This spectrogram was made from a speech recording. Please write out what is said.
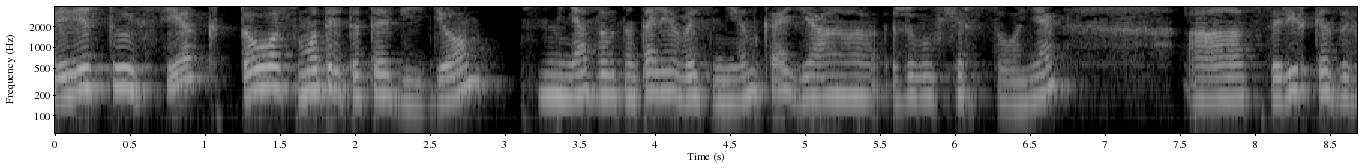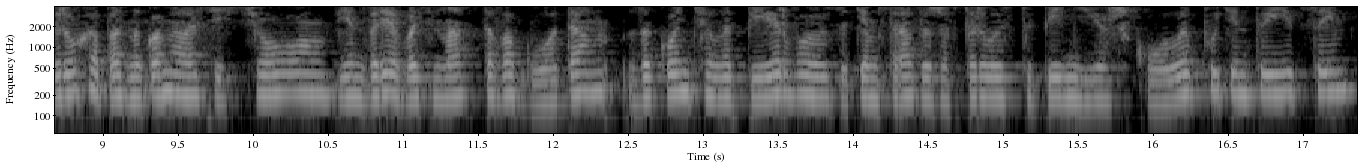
Приветствую всех, кто смотрит это видео. Меня зовут Наталья Возненко, я живу в Херсоне. А, с Иришкой Заверухой познакомилась еще в январе 2018 года. Закончила первую, затем сразу же вторую ступень ее школы «Путь интуиции».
